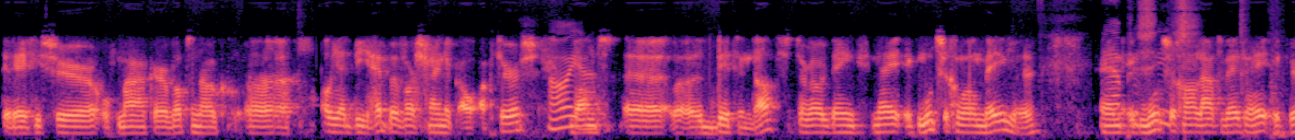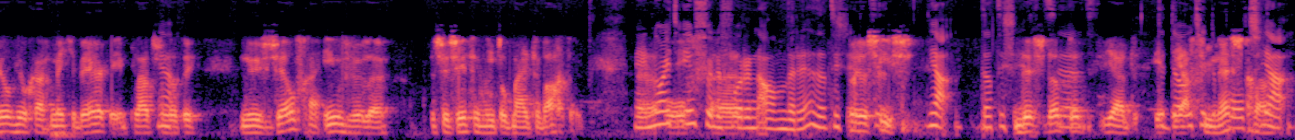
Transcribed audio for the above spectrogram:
de regisseur of maker, wat dan ook. eh, oh ja, die hebben waarschijnlijk al acteurs. Oh ja. Want eh, dit en dat. Terwijl ik denk, nee, ik moet ze gewoon mailen. En Ja, ik moet ze gewoon laten weten, hé, hey, ik wil heel graag met je werken. In plaats van Ja. dat ik nu zelf ga invullen. Ze zitten niet op mij te wachten. Nee, Eh, nooit of, invullen eh, voor een ander. Hè. Dat is echt, Precies. ja, dat is Dus echt, dat, eh, het, ja, de ja, dood in de funest pot. gewoon. Ja,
